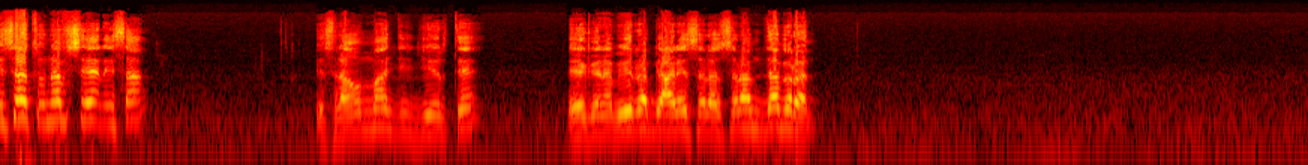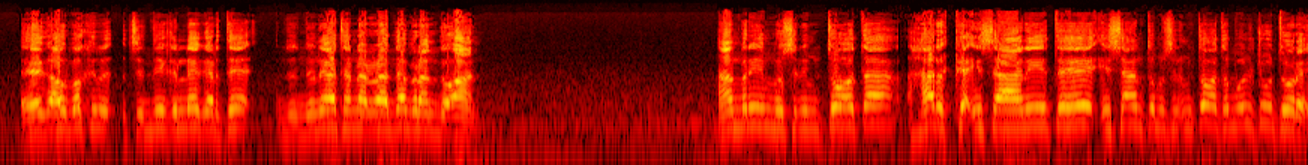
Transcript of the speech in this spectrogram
isatu nafseen isa islaamummaan jijjiirte eega nabiyin rabbi alayhi salatu wasalaam dabran eega abubakr sidiq illee garte duniyaa tanarraa dabran du'aan amriin muslimtoota harka isaanii tahe isaantu muslimtoota bulchuu ture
